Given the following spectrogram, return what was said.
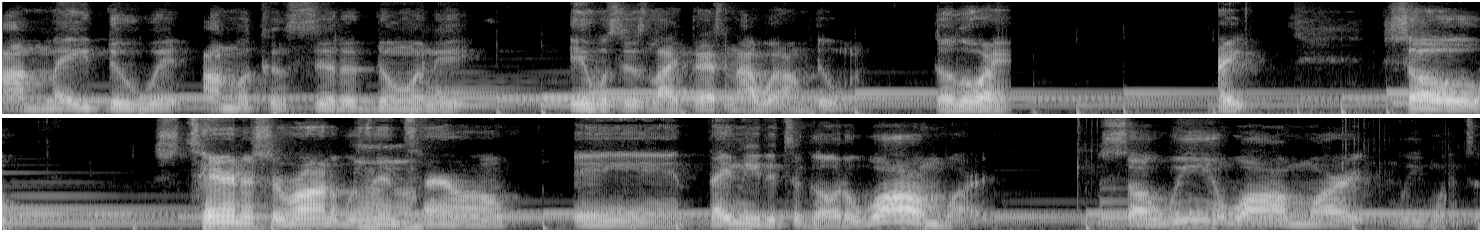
I may do it. I'm gonna consider doing it. It was just like that's not what I'm doing. The Lord, right? So, Taryn and Sharana was mm-hmm. in town, and they needed to go to Walmart. So we in Walmart. We went to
